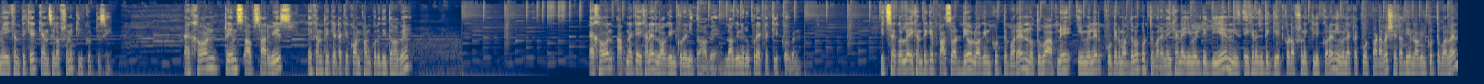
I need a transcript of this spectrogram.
আমি এইখান থেকে ক্যান্সেল অপশনে ক্লিক করতেছি। এখন টার্মস অফ সার্ভিস এখান থেকে এটাকে কনফার্ম করে দিতে হবে। এখন আপনাকে এখানে লগ করে নিতে হবে। লগ ইনের উপরে একটা ক্লিক করবেন। ইচ্ছা করলে এখান থেকে পাসওয়ার্ড দিয়েও লগ ইন করতে পারেন, নতুবা আপনি ইমেলের কোডের মাধ্যমে করতে পারেন। এইখানে ইমেলটি দিয়ে নি- এইখানে যদি গেট কোড অপশনে ক্লিক করেন ইমেলে একটা কোড পাঠাবে, সেটা দিয়ে লগ ইন করতে পারবেন।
